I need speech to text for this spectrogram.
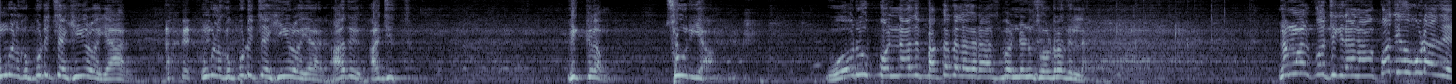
உங்களுக்கு பிடிச்ச ஹீரோ யார்? உங்களுக்கு பிடிச்ச ஹீரோ யார்? அது அஜித். விக்ரம். சூர்யா. ஒரு பொண்ணாவது பக்கத்துல இருக்கிற ஹஸ்பண்ட்னு சொல்றது இல்ல நம்மால் கோச்சிக்கிறானா? கோச்சிக்க கூடாது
